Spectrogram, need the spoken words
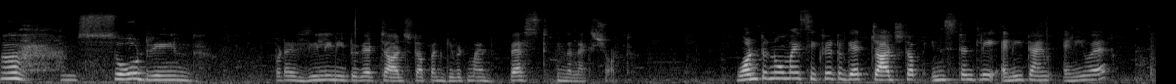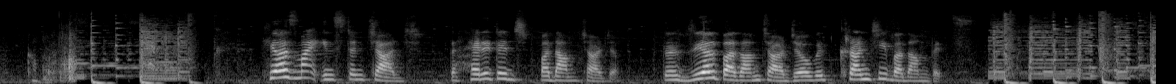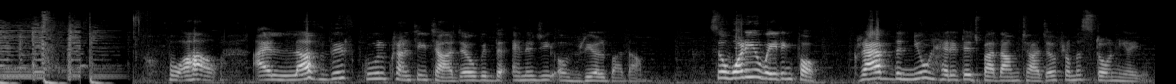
I'm so drained, but I really need to get charged up and give it my best in the next shot. Want to know my secret to get charged up instantly, anytime, anywhere? Come. Here's my instant charge the Heritage Badam Charger. The real Badam Charger with crunchy Badam bits. Wow, I love this cool crunchy charger with the energy of real Badam. So, what are you waiting for? Grab the new Heritage Badam Charger from a store near you.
